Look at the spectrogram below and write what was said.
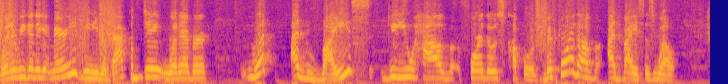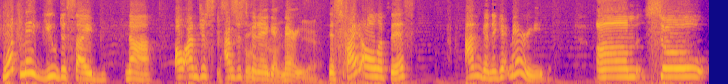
when are we going to get married? We need a backup date, whatever. What advice do you have for those couples before the advice as well? What made you decide, nah, oh, I'm just, Just I'm just going to get married. yeah. Despite all of this, I'm going to get married. Um. So,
